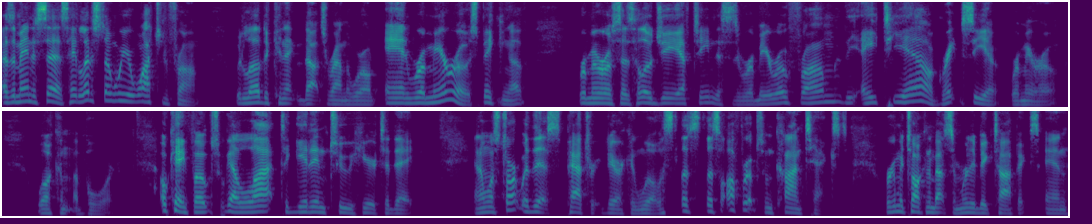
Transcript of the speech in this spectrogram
As Amanda says, hey, let us know where you're watching from. We'd love to connect the dots around the world. And Ramiro, speaking of, Ramiro says, hello, GAF team. This is Ramiro from the ATL. Great to see you, Ramiro. Welcome aboard. Okay, folks, we got a lot to get into here today. And I want to start with this, Patrick, Derek, and Will. Let's let's let's offer up some context. We're going to be talking about some really big topics, and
